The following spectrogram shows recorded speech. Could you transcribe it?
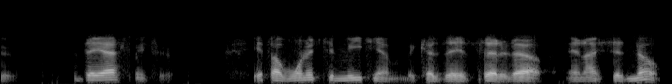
to. They asked me to if I wanted to meet him because they had set it up, and I said no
